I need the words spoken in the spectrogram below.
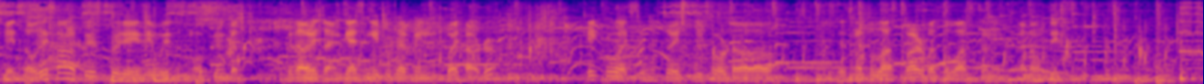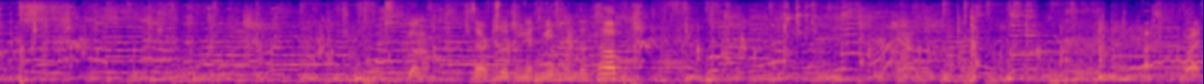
Okay, so this one appears pretty easy with the smoke screen, but without it I'm guessing it would have been quite harder. Okay, cool, I still have to HP for the It's not the last part, but the last and I know this. She's gonna start shooting at me from the top. Ah, right.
